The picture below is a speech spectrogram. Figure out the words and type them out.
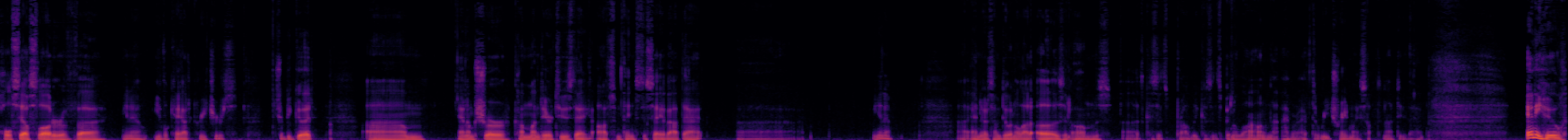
wholesale slaughter of uh, you know evil chaotic creatures. Should be good. Um, and I'm sure come Monday or Tuesday, I'll have some things to say about that. Uh, you know, uh, I notice I'm doing a lot of uhs and ums because uh, it's probably because it's been a while and I have to retrain myself to not do that. Anywho,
